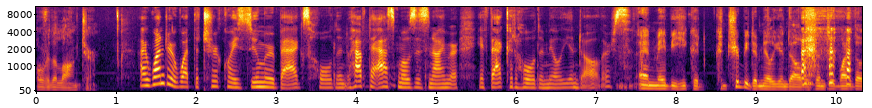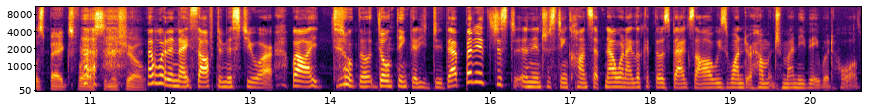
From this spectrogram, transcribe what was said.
over the long term. I wonder what the turquoise Zoomer bags hold, and have to ask Moses Znaimer if that could hold a million dollars. And maybe he could contribute a million dollars into one of those bags for us in the show. Oh, what a nice optimist you are. Well, I don't don't think that he'd do that, but it's just an interesting concept. Now, when I look at those bags, I always wonder how much money they would hold.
